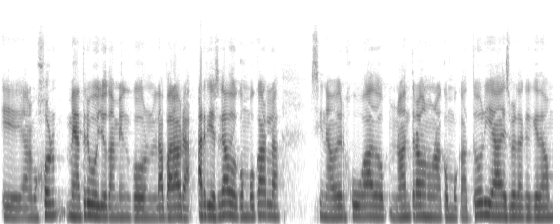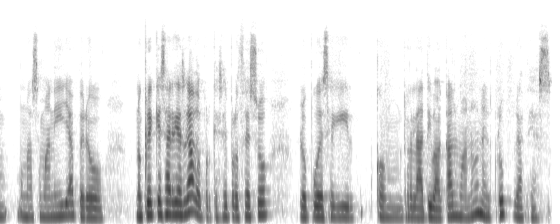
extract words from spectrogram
eh, a lo mejor me atrevo yo también con la palabra, arriesgado convocarla sin haber jugado, no ha entrado en una convocatoria, es verdad que queda una semanilla, pero ¿no cree que es arriesgado? Porque ese proceso lo puede seguir con relativa calma ¿no? en el club. Gracias.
